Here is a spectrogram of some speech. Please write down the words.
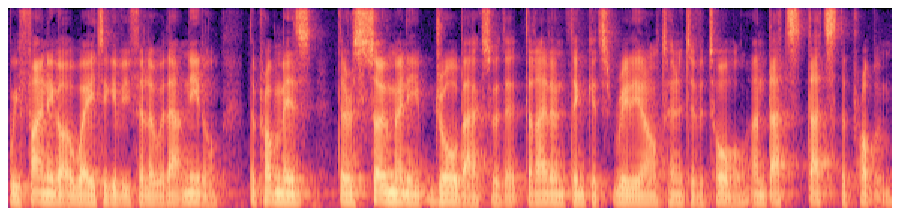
We finally got a way to give you filler without needle. The problem is there are so many drawbacks with it that I don't think it's really an alternative at all, and that's that's the problem.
